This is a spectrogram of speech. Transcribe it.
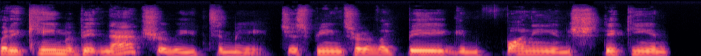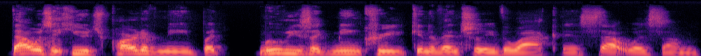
but it came a bit naturally to me, just being sort of like big and funny and sticky. And that was a huge part of me. But movies like Mean Creek and eventually The Wackness, that was um,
